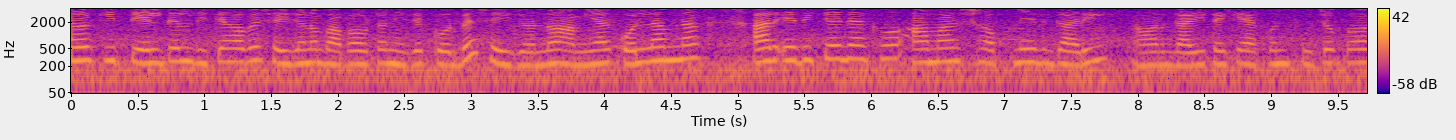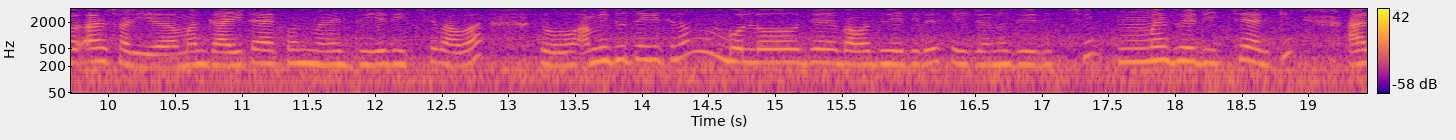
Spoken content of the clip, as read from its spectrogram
আরও কি তেল টেল দিতে হবে, সেই জন্য বাবা ওটা নিজে করবে, সেই জন্য আমি আর করলাম না। আর এদিকটায় দেখো আমার স্বপ্নের গাড়ি। আমার গাড়িটাকে এখন পুজো আর সরি আমার গাড়িটা এখন মানে ধুয়ে দিচ্ছে বাবা। তো আমি ধুতে গেছিলাম, বলল যে বাবা ধুয়ে দিবে, সেই জন্য ধুয়ে দিচ্ছি। মানে ধুয়ে দিচ্ছে আর কি। আর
